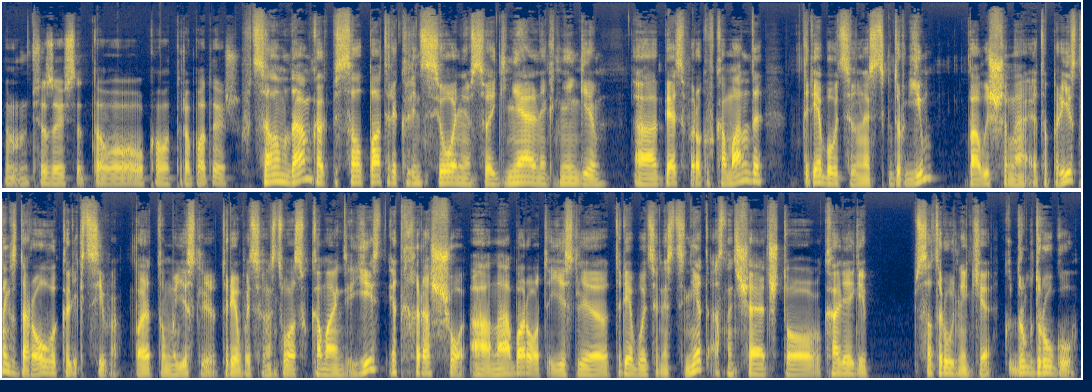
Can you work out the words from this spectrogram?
там, все зависит от того, у кого ты работаешь. В целом, да, как писал Патрик Линсиони в своей гениальной книге а, «Пять уроков команды», требовательность к другим повышенная – это признак здорового коллектива. Поэтому если требовательность у вас в команде есть, это хорошо. А наоборот, если требовательности нет, означает, что коллеги, сотрудники друг другу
